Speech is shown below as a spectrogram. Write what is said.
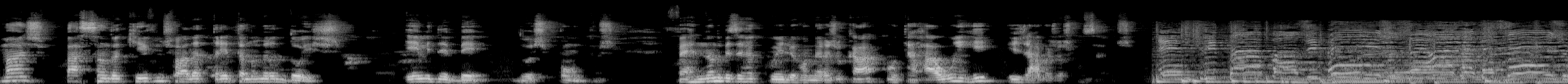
Mas, passando aqui, vamos falar da treta número 2. MDB, dois pontos. Fernando Bezerra Coelho e Romero Jucá contra Raul Henrique e Jarbas Vasconcelos. Entre tapas e beijos é é desejo,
